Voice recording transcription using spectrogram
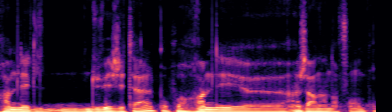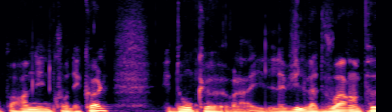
ramener du végétal, pour pouvoir ramener euh, un jardin d'enfants, pour pouvoir ramener une cour d'école. Et donc, euh, voilà, la ville va devoir un peu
